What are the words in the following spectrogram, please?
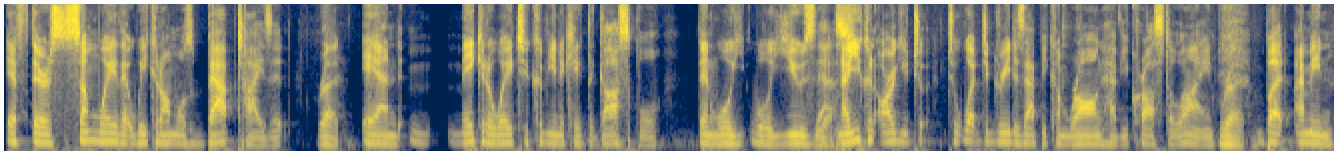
if there's some way that we could almost baptize it Right. and make it a way to communicate the gospel, then we'll we'll use that. Yes. Now you can argue to to what degree does that become wrong? Have you crossed a line? Right. But I mean,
